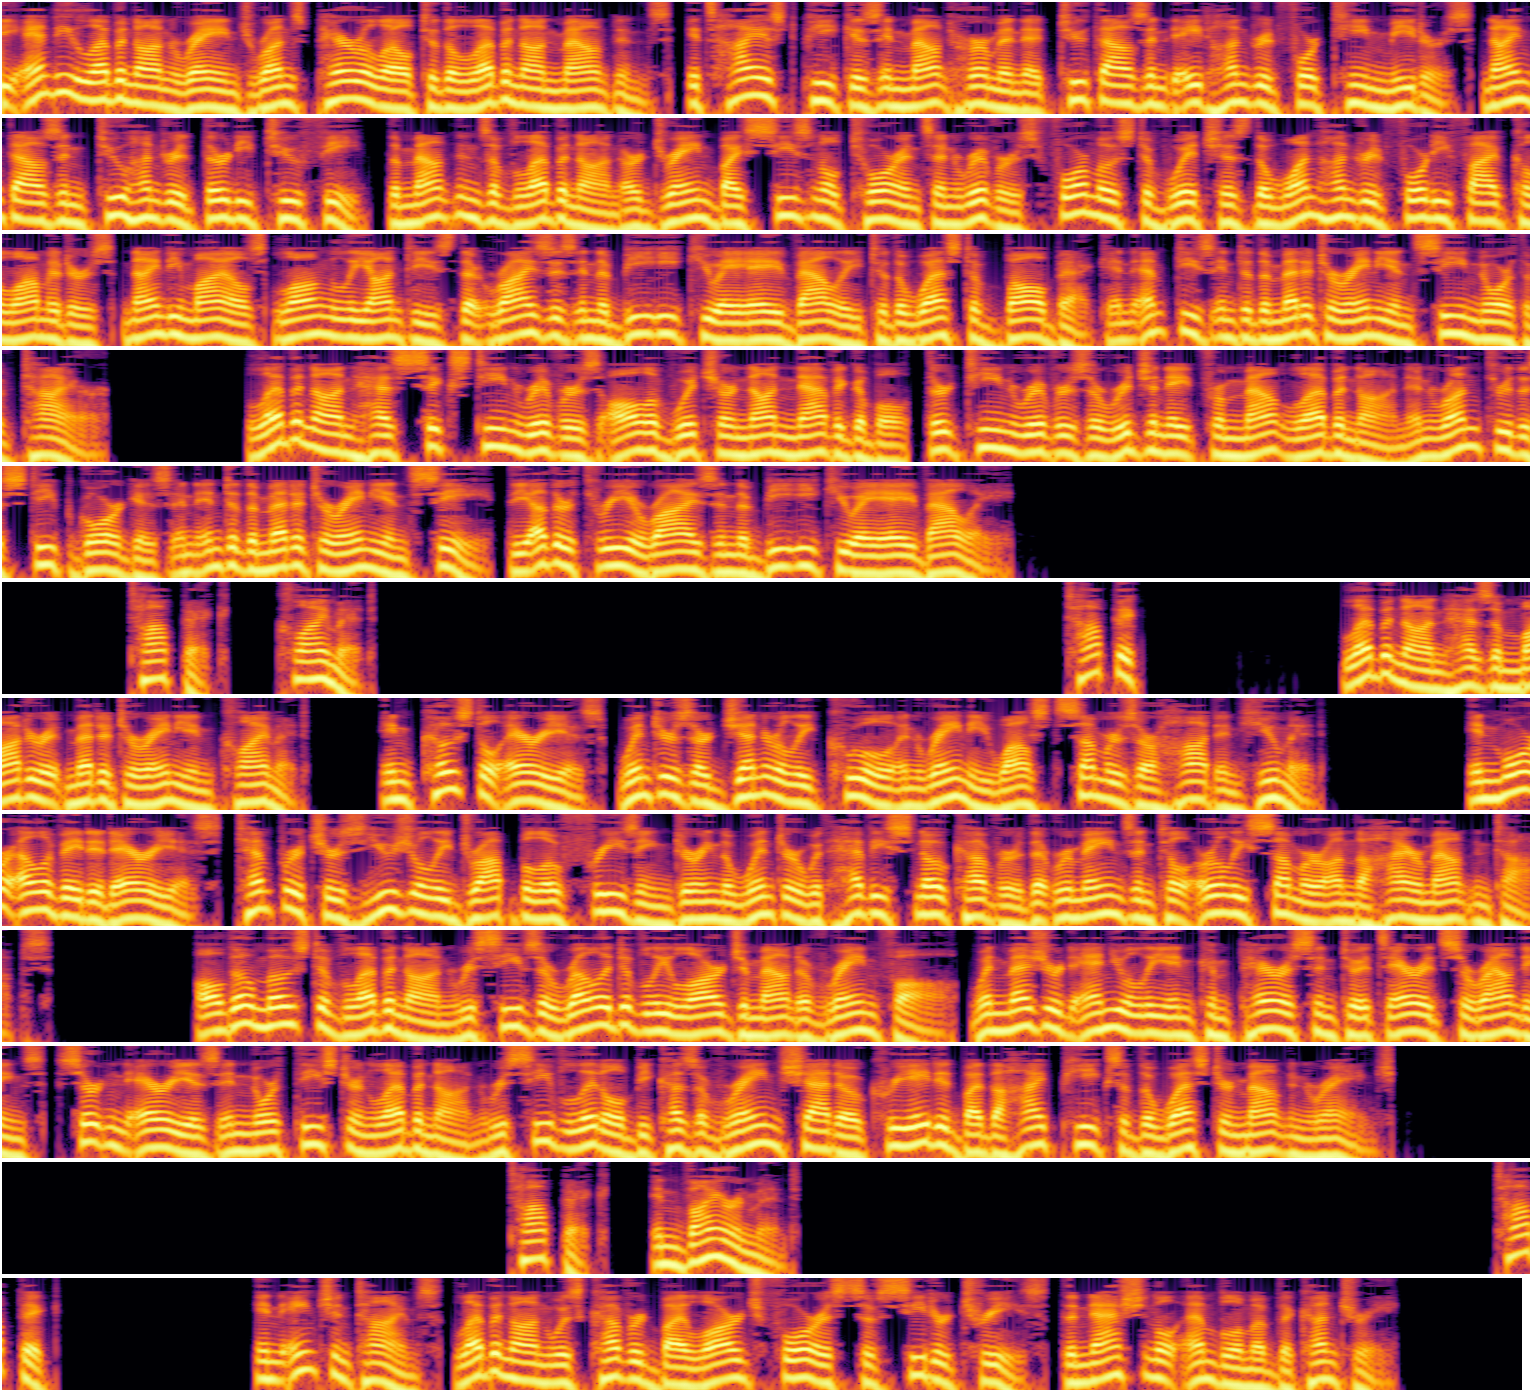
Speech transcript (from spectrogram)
The Anti-Lebanon Range runs parallel to the Lebanon Mountains. Its highest peak is in Mount Hermon at 2814 meters, 9232 feet. The mountains of Lebanon are drained by seasonal torrents and rivers, foremost of which is the 145 kilometers, 90 miles long Leontes that rises in the Beqaa valley to the west of Baalbek and empties into the Mediterranean Sea north of Tyre. Lebanon has 16 rivers all of which are non-navigable, 13 rivers originate from Mount Lebanon and run through the steep gorges and into the Mediterranean Sea, the other three arise in the Beqaa valley. Climate Lebanon has a moderate Mediterranean climate. In coastal areas, winters are generally cool and rainy whilst summers are hot and humid. In more elevated areas, temperatures usually drop below freezing during the winter with heavy snow cover that remains until early summer on the higher mountaintops. Although most of Lebanon receives a relatively large amount of rainfall, when measured annually in comparison to its arid surroundings, certain areas in northeastern Lebanon receive little because of rain shadow created by the high peaks of the western mountain range. Environment In ancient times, Lebanon was covered by large forests of cedar trees, the national emblem of the country.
